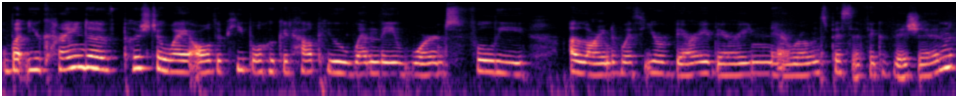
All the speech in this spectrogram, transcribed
but you kind of pushed away all the people who could help you when they weren't fully aligned with your very, very narrow and specific vision.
